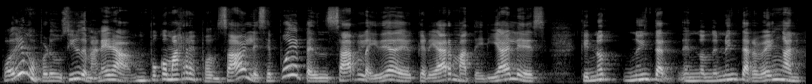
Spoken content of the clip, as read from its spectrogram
¿Podríamos producir de manera un poco más responsable? ¿Se puede pensar la idea de crear materiales que no, en donde no intervengan,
